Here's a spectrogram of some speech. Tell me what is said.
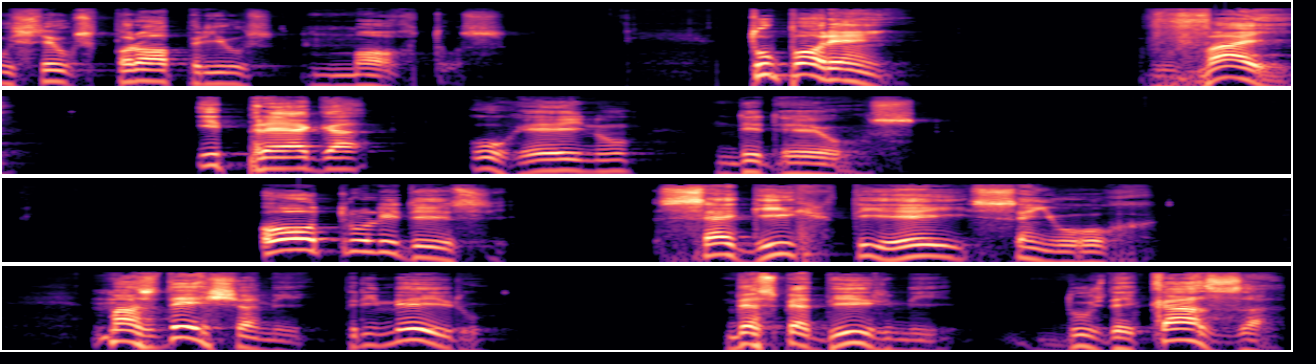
os seus próprios mortos. Tu, porém, vai e prega o reino de Deus. Outro lhe disse: Seguir-te-ei, Senhor. Mas deixa-me primeiro despedir-me dos de casa.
